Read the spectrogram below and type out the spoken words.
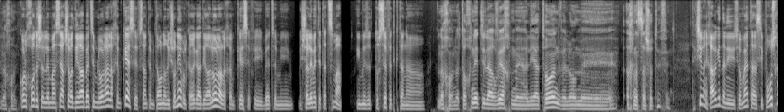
נכון. כל חודש למעשה עכשיו הדירה בעצם לא עולה לכם כסף, שמתם את ההון הראשוני, אבל כרגע הדירה לא עולה לכם כסף, היא בעצם היא משלמת את עצמה, עם איזו תוספת קטנה. נכון, התוכנית היא להרוויח מעליית הון ולא מהכנסה שוטפת. תקשיב, אני חייב להגיד, אני שומע את הסיפור שלך,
